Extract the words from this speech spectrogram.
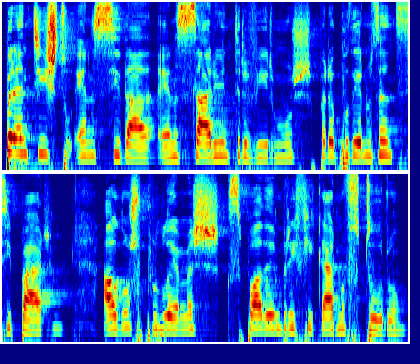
Perante isto, é, é necessário intervirmos para podermos antecipar alguns problemas que se podem verificar no futuro,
